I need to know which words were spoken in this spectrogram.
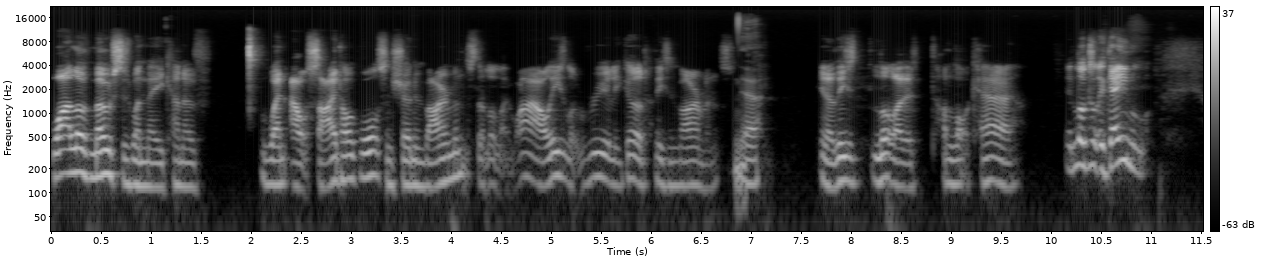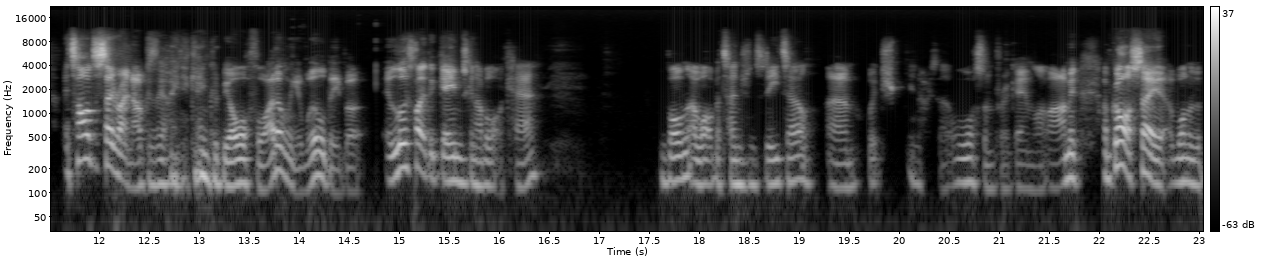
what I love most is when they kind of went outside Hogwarts and showed environments that look like, wow, these look really good. These environments, yeah, you know, these look like they've had a lot of care. It looks like the game. It's hard to say right now because I mean, the game could be awful. I don't think it will be, but it looks like the game's gonna have a lot of care involved a lot of attention to detail, um, which you know is awesome for a game like that. I mean, I've got to say one of the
